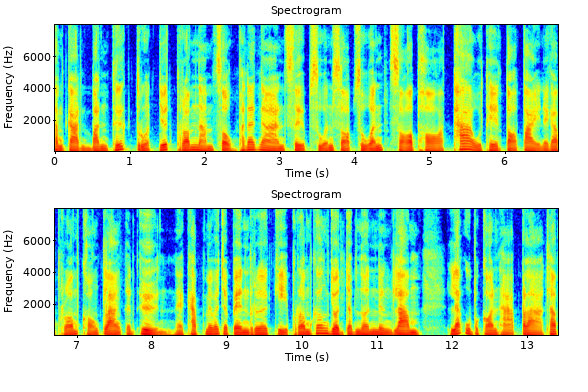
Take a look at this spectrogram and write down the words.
ทำการบันทึกตรวจยึดพร้อมนำส่งพนักงานสืบสวนสอบสวนสอพอท่าอุเทนต่อไปนะครับพร้อมของกลางอื่นๆนะครับไม่ว่าจะเป็นเรือกี่พร้อมเครื่องยนต์จำนวนหนึ่งลำและอุปกรณ์หาปลาครับ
